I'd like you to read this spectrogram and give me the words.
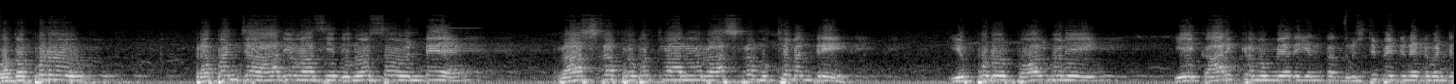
ఒకప్పుడు ప్రపంచ ఆదివాసీ దినోత్సవం అంటే రాష్ట్ర ప్రభుత్వాలు రాష్ట్ర ముఖ్యమంత్రి ఎప్పుడు పాల్గొని ఈ కార్యక్రమం మీద ఇంత దృష్టి పెట్టినటువంటి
